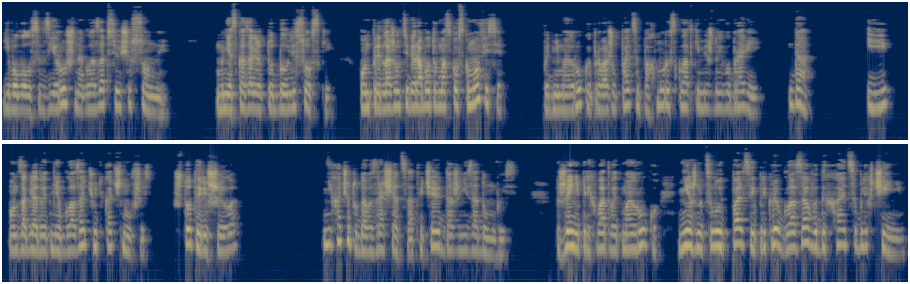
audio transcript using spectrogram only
Его волосы взъерошены, а глаза все еще сонные. Мне сказали, что тот был Лисовский. Он предложил тебе работу в московском офисе? Поднимаю руку и провожу пальцем по хмурой складке между его бровей. Да. И? Он заглядывает мне в глаза, чуть качнувшись. Что ты решила? Не хочу туда возвращаться, отвечаю, даже не задумываясь. Женя перехватывает мою руку, нежно целует пальцы и, прикрыв глаза, выдыхает с облегчением.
